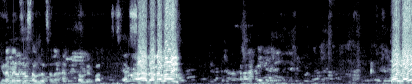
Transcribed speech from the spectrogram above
গ্রামের যে চাউল আছে না চাউলের ভাত হ্যাঁ রানা ভাই। কই ভাই?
